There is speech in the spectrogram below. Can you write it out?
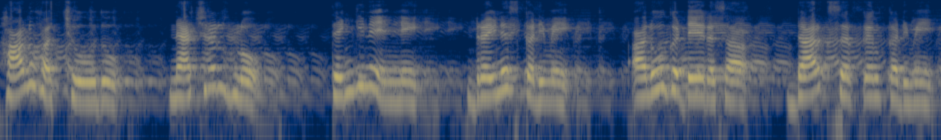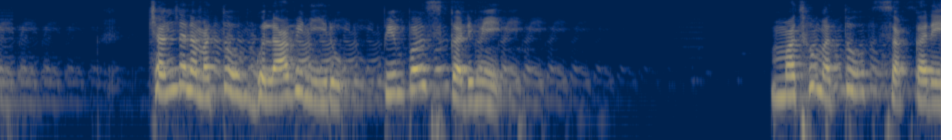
ಹಾಲು ಹಚ್ಚುವುದು. Natural glow. ತೆಂಗಿನ ಎಣ್ಣೆ, ಡ್ರೈನೆಸ್ ಕಡಿಮೆ, ಆಲೂಗಡ್ಡೆ ರಸ, ಡಾರ್ಕ್ ಸರ್ಕಲ್ ಕಡಿಮೆ. ಚಂದನ ಮತ್ತು ಗುಲಾಬಿ ನೀರು, ಪಿಂಪಲ್ಸ್ ಕಡಿಮೆ. ಮಧು ಮತ್ತು ಸಕ್ಕರೆ,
